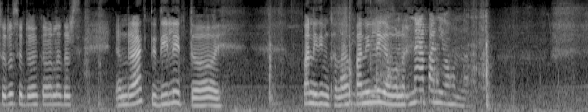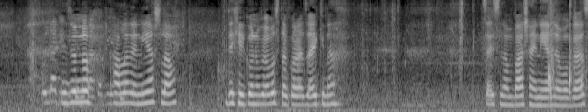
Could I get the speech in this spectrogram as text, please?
ছোট ছোট করলা ধরছে। রাখতে দিলে তো পানি দিম খালা পানির লেগে মনে না পানি অহন না। এই জন্য খালারে নিয়ে আসলাম। দেখি কোনো ব্যবস্থা করা যায় কিনা। চাইছিলাম বাসায় নিয়ে যাব গাছ।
